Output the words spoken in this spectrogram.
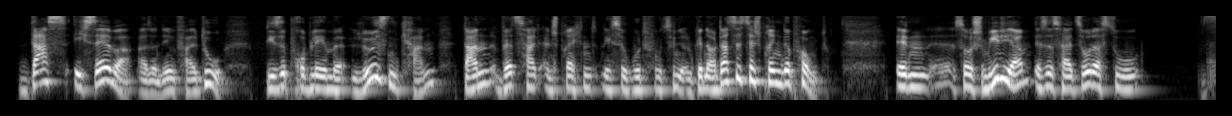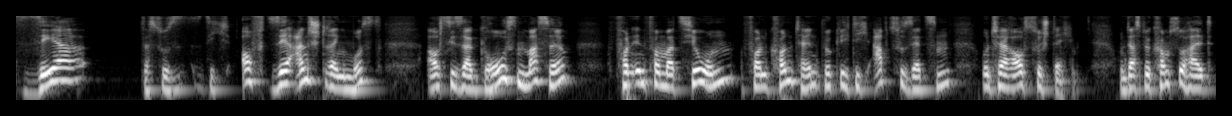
dass ich selber, also in dem Fall du, diese Probleme lösen kann, dann wird es halt entsprechend nicht so gut funktionieren. Und genau das ist der springende Punkt. In äh, Social Media ist es halt so, dass du sehr, dass du dich oft sehr anstrengen musst, aus dieser großen Masse von Informationen, von Content wirklich dich abzusetzen und herauszustechen. Und das bekommst du halt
